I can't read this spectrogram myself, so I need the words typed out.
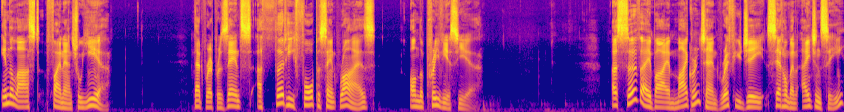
in the last financial year. That represents a 34% rise on the previous year. A survey by Migrant and Refugee Settlement Agency,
